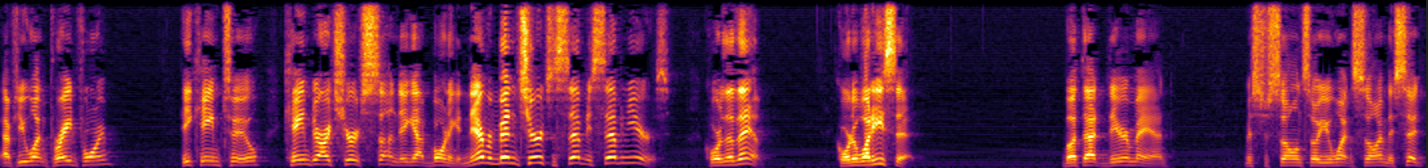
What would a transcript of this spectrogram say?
after you went and prayed for him? He came to, came to our church Sunday, got born again. Never been to church in 77 years, according to them according to what he said. But that dear man, Mr. So and so, you went and saw him. They said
